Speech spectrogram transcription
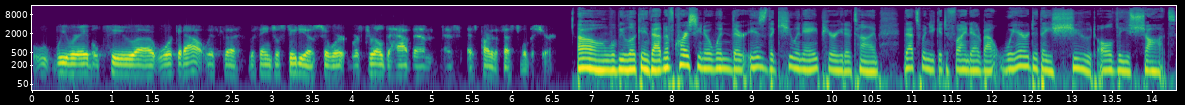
we were able to uh, work it out with uh, with Angel Studios. So we're we're thrilled to have them as as part of the festival this year. Oh, we'll be looking at that. And of course, you know, when there is the Q&A period of time, that's when you get to find out about where do they shoot all these shots?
